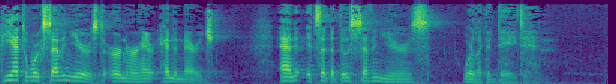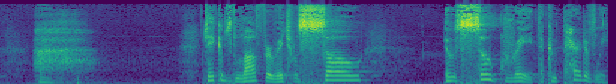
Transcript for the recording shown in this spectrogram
he had to work seven years to earn her hand in marriage. And it said that those seven years were like a day to him. Ah. Jacob's love for Rachel was so, it was so great that comparatively,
